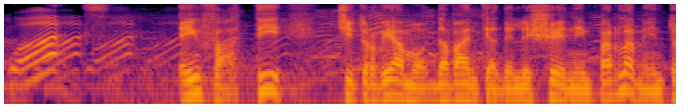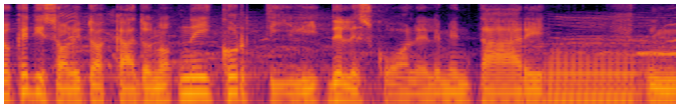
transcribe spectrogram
What? E infatti ci troviamo davanti a delle scene in Parlamento che di solito accadono nei cortili delle scuole elementari, mm,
